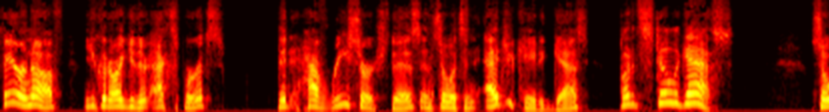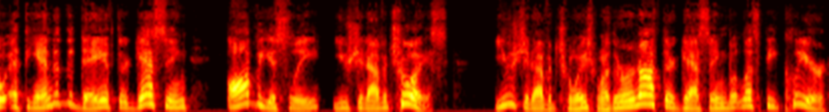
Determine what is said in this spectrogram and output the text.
Fair enough. You could argue they're experts that have researched this. And so it's an educated guess, but it's still a guess. So at the end of the day, if they're guessing, obviously you should have a choice you should have a choice whether or not they're guessing. But let's be clear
